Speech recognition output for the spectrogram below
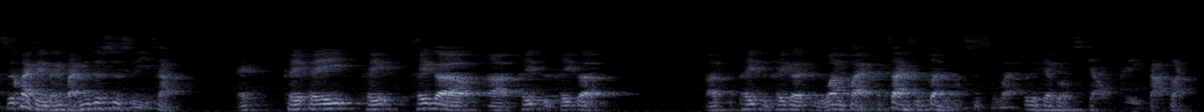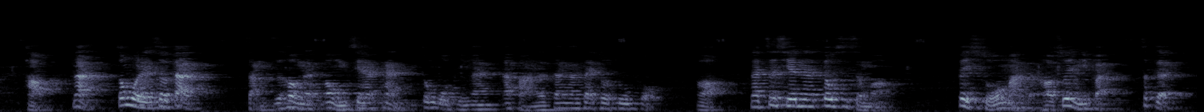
十块钱等于百分之四十以上，哎，赔赔赔赔个呃赔只赔个呃赔只赔个五万块，赚是赚了四十万，这个叫做小赔大赚。好，那中国人寿大。涨之后呢，那我们现在看中国平安，它反而刚刚在做突破，啊，那这些呢都是什么被锁码的，好，所以你把这个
